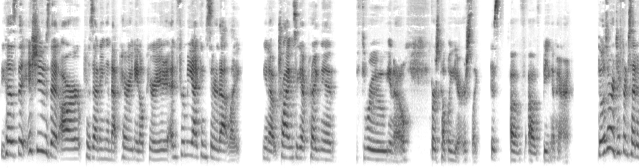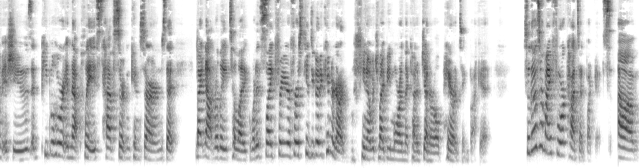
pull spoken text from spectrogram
because the issues that are presenting in that perinatal period, and for me, I consider that like, you know, trying to get pregnant through, you know, first couple years, like is of, of being a parent. Those are a different set of issues and people who are in that place have certain concerns that might not relate to like what it's like for your first kid to go to kindergarten, you know, which might be more in the kind of general parenting bucket. So those are my four content buckets. Um,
